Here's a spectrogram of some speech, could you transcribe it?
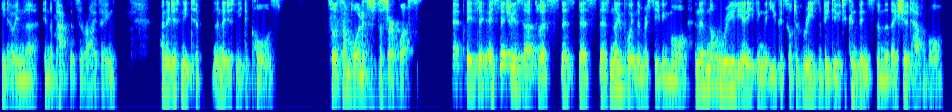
you know, in the in the pack that's arriving, and they just need to and they just need to pause. So at some point, it's just a surplus. It's it's literally a surplus. There's there's there's no point in them receiving more, and there's not really anything that you could sort of reasonably do to convince them that they should have more.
